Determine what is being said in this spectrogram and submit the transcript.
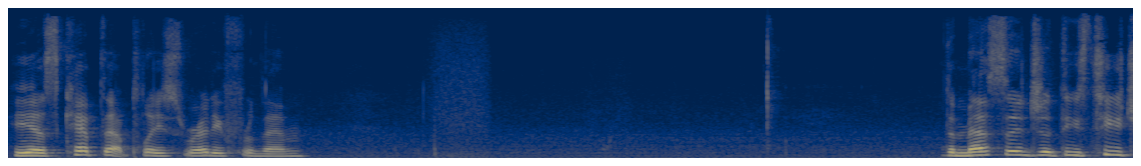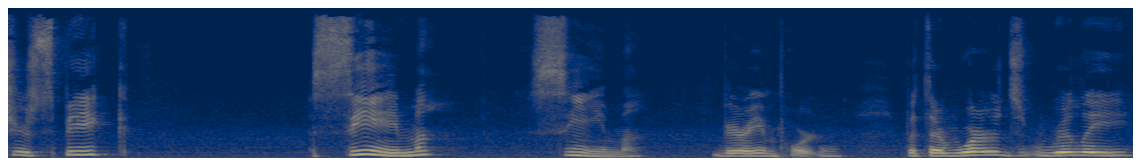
He has kept that place ready for them. The message that these teachers speak seem seem very important, but their words really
